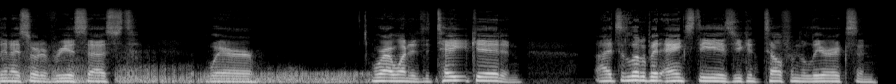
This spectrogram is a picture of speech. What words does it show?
then I sort of reassessed where where I wanted to take it, and uh, it's a little bit angsty, as you can tell from the lyrics, and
